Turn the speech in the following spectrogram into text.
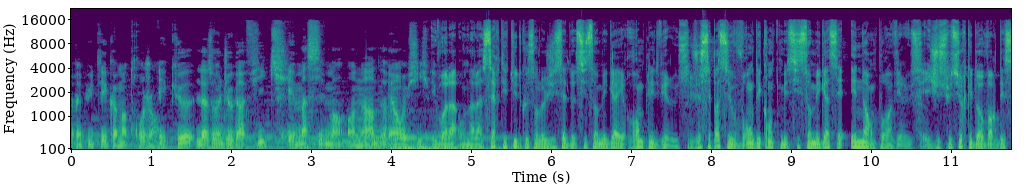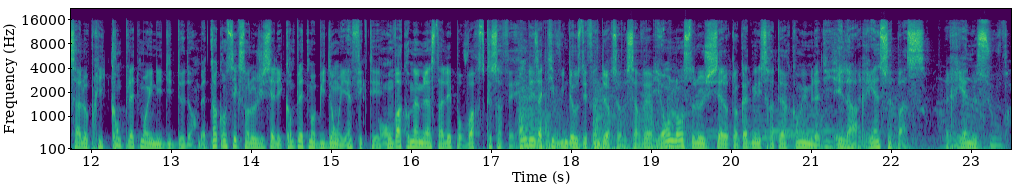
réputée comme un trojan et que la zone géographique est massivement en Inde et en Russie. Et voilà, on a la certitude que son logiciel de 600 mégas est rempli de virus. Je sais pas si vous vous rendez compte, mais 600 mégas c'est énorme pour un virus. Et je suis sûr qu'il doit avoir des saloperies complètement inédites dedans. Maintenant qu'on sait que son logiciel est complètement bidon et infecté, on va quand même l'installer pour voir ce que ça fait. On désactive Windows Defender sur le serveur et on lance le logiciel en tant qu'administrateur comme il me l'a dit. Et là, rien ne se passe. Rien ne s'ouvre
